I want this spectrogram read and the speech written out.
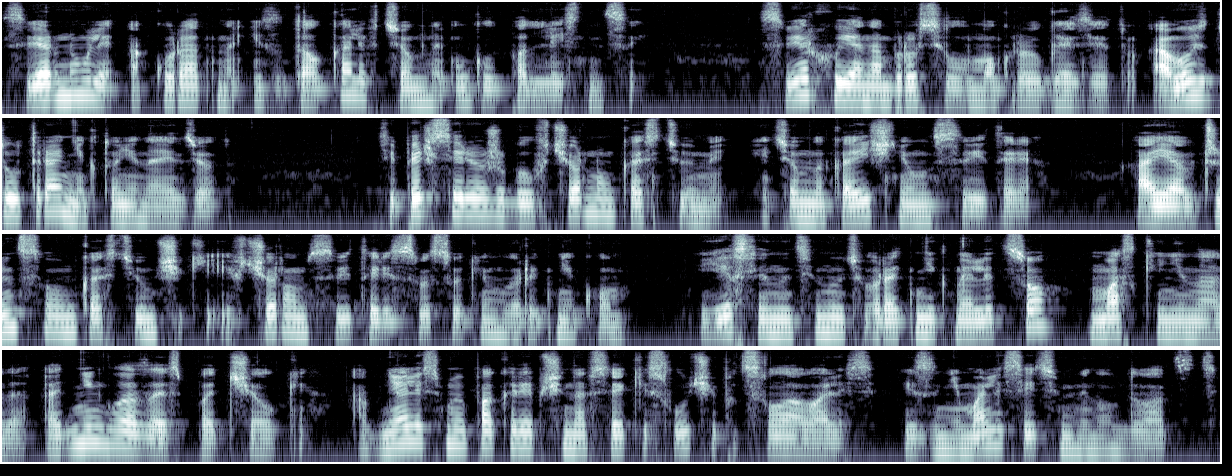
свернули аккуратно и затолкали в темный угол под лестницей. Сверху я набросила мокрую газету, а вось до утра никто не найдет. Теперь Сережа был в черном костюме и темно-коричневом свитере, а я в джинсовом костюмчике и в черном свитере с высоким воротником. Если натянуть воротник на лицо, маски не надо, одни глаза из-под челки. Обнялись мы покрепче, на всякий случай поцеловались и занимались этим минут двадцать.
